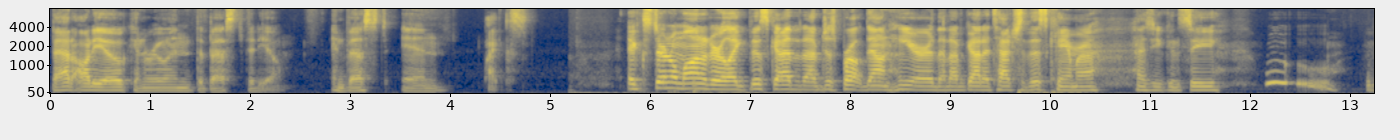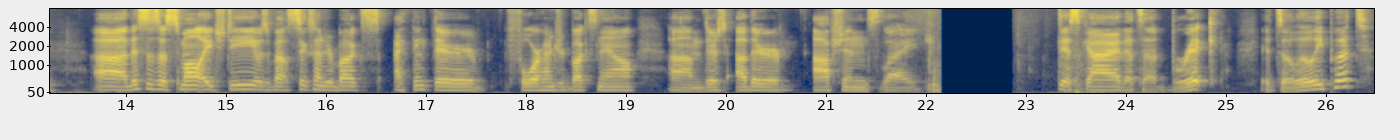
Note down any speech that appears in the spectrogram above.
bad audio can ruin the best video. Invest in mics external monitor like this guy that I've just brought down here that I've got attached to this camera, as you can see. Uh, this is a small HD. It was about 600 bucks. I think they're 400 bucks now. Um, there's other options like this guy that's a brick. It's a Lilliput.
